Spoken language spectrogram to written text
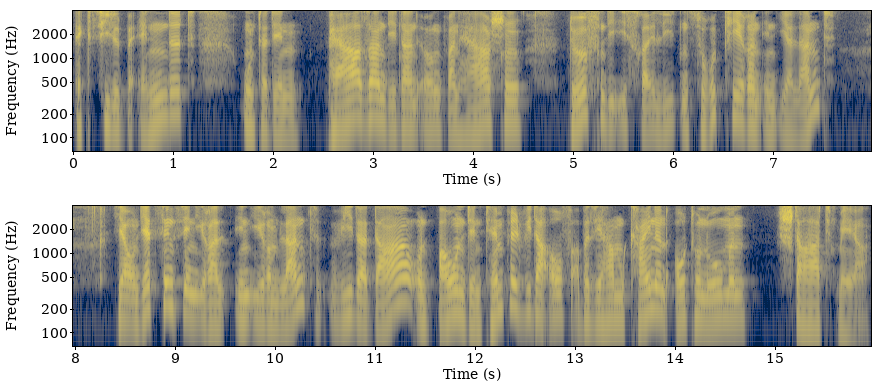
Exil beendet. Unter den Persern, die dann irgendwann herrschen, dürfen die Israeliten zurückkehren in ihr Land. Ja, und jetzt sind sie in, ihrer, in ihrem Land wieder da und bauen den Tempel wieder auf, aber sie haben keinen autonomen Staat mehr.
